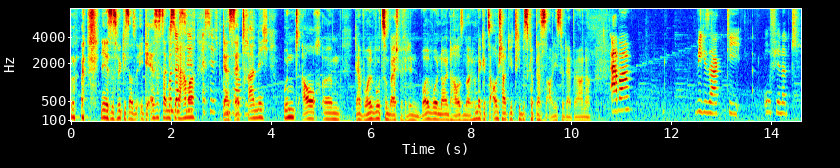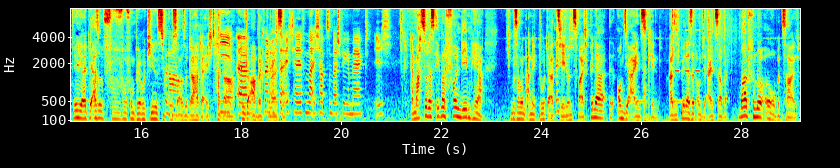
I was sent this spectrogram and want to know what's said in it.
nee, es ist wirklich so. Also ETS ist da nicht Und so der Hammer. hilft- es hilft der. Setra nicht. Und auch ähm, der Volvo zum Beispiel, für den Volvo 9900 gibt es auch ein Schaltgetriebeskript. Das ist auch nicht so der Burner. aber, wie gesagt, die O400 Ja, ja, die, also vom Perotinus die Genau. Busse, also da hat er echt, hat die er gute ähm, Arbeit können euch da geleistet. echt helfen, weil ich habe zum Beispiel gemerkt, ich Dann machst du das irgendwann voll nebenher. Ich muss aber eine Anekdote erzählen. Richtig. Und zwar, ich bin ja äh, OMSI 1 Kind. Also ich bin ja seit OMSI 1 dabei. Mal von 0 Euro bezahlt.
